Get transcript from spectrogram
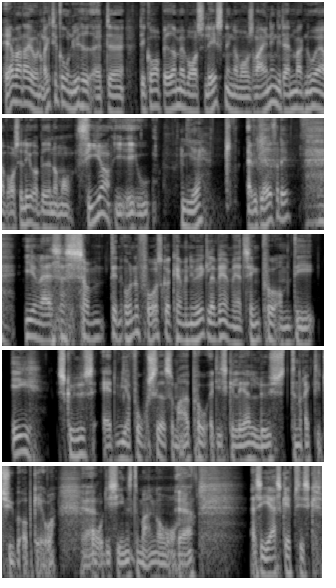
Her var der jo en rigtig god nyhed, at øh, det går bedre med vores læsning og vores regning i Danmark. Nu er vores elever blevet nummer 4 i EU. Ja. Er vi glade for det? Jamen altså, som den onde forsker, kan man jo ikke lade være med at tænke på, om det ikke skyldes, at vi har fokuseret så meget på, at de skal lære at løse den rigtige type opgaver Ja. over de seneste mange år. Ja. Altså, jeg er skeptisk.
